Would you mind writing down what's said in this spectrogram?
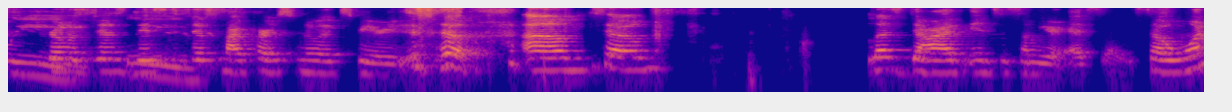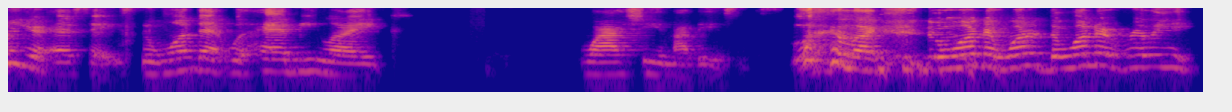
please, so just please. this is just my personal experience um so let's dive into some of your essays so one of your essays the one that would have me like why is she in my business like the one that one the one that really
